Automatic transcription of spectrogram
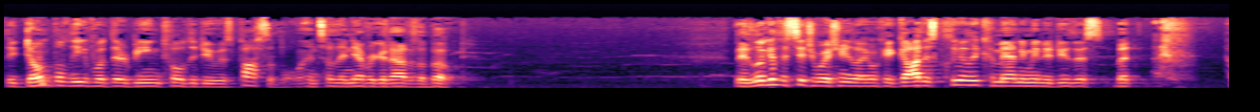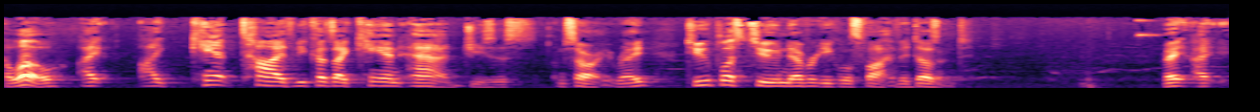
They don't believe what they're being told to do is possible, and so they never get out of the boat. They look at the situation, you're like, okay, God is clearly commanding me to do this, but hello, I, I can't tithe because I can add, Jesus. I'm sorry, right? Two plus two never equals five. It doesn't. Right? I,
